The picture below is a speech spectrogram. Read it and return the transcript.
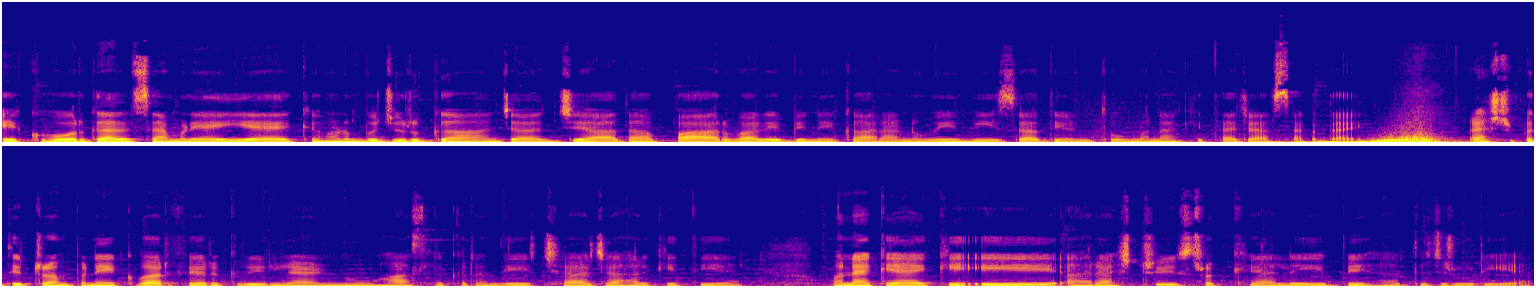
ਇੱਕ ਹੋਰ ਗੱਲ ਸਾਹਮਣੇ ਆਈ ਹੈ ਕਿ ਹੁਣ ਬਜ਼ੁਰਗਾਂ ਜਾਂ ਜ਼ਿਆਦਾ ਭਾਰ ਵਾਲੇ ਬਿਨੇਕਾਰਾਂ ਨੂੰ ਵੀ ਵੀਜ਼ਾ ਦੇਣ ਤੋਂ ਮਨਾ ਕੀਤਾ ਜਾ ਸਕਦਾ ਹੈ। ਰਾਸ਼ਟਰਪਤੀ ਟਰੰਪ ਨੇ ਇੱਕ ਵਾਰ ਫਿਰ ਗ੍ਰੀਨਲੈਂਡ ਨੂੰ ਹਾਸਲ ਕਰਨ ਦੀ ਇੱਛਾ ਜ਼ਾਹਰ ਕੀਤੀ ਹੈ। ਉਹਨਾਂ ਕਿਹਾ ਹੈ ਕਿ ਇਹ ਰਾਸ਼ਟਰੀ ਸੁਰੱਖਿਆ ਲਈ ਬੇहद ਜ਼ਰੂਰੀ ਹੈ।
